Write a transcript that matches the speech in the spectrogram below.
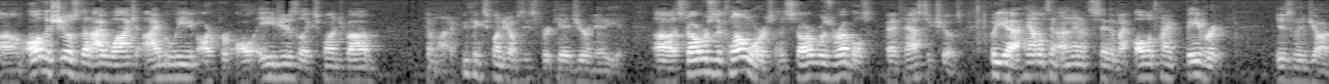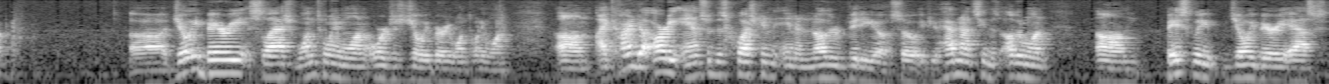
Um, all the shows that I watch, I believe, are for all ages, like SpongeBob. Come on, if you think SpongeBob is for kids, you're an idiot. Uh, Star Wars The Clone Wars and Star Wars Rebels, fantastic shows. But yeah, Hamilton, I'm going to have to say that my all-time favorite is Ninjago. Uh, Joey Berry slash 121 or just Joey Berry 121. Um, I kind of already answered this question in another video, so if you have not seen this other one, um, basically Joey Berry asks,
